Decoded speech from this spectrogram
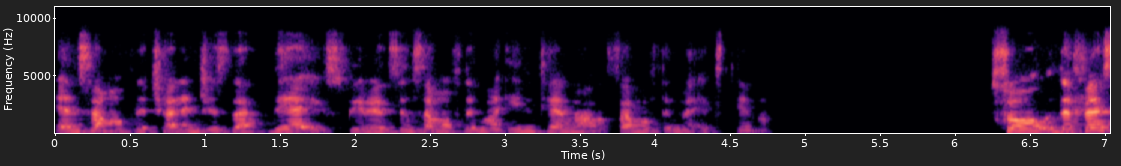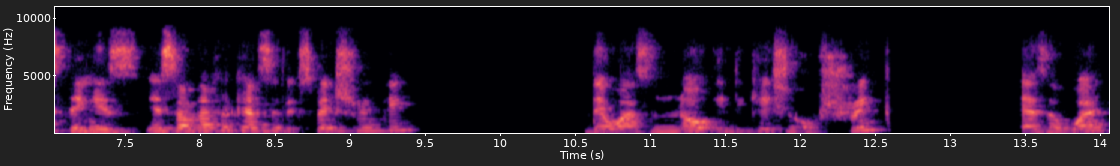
And some of the challenges that they are experiencing, some of them are internal, some of them are external. So the first thing is, is South African civic space shrinking? There was no indication of shrink as a word,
